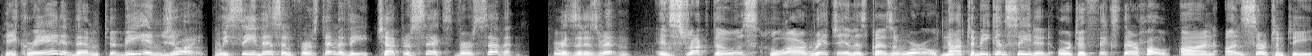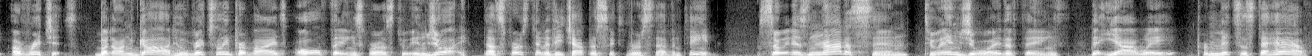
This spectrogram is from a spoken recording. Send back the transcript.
He created them to be enjoyed. We see this in 1 Timothy chapter 6 verse 7 as it is written. Instruct those who are rich in this present world not to be conceited or to fix their hope on uncertainty of riches, but on God who richly provides all things for us to enjoy. That's 1 Timothy chapter 6 verse 17. So it is not a sin to enjoy the things that Yahweh permits us to have.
